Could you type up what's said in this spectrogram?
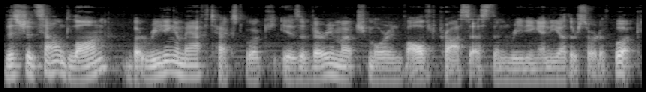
This should sound long, but reading a math textbook is a very much more involved process than reading any other sort of book.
